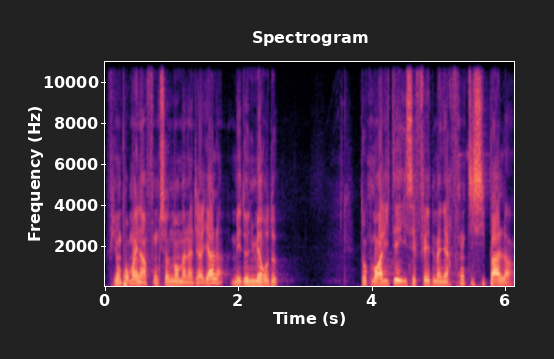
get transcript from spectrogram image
Fillon, pour moi, il a un fonctionnement managérial, mais de numéro 2. Donc, moralité, il s'est fait de manière fronticipale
